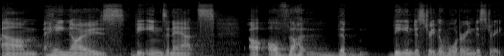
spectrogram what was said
um, he knows the ins and outs of, of the the the industry, the water industry,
